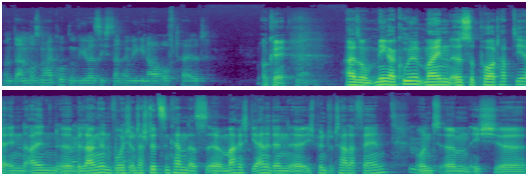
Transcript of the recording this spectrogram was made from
Und dann muss man halt gucken, wie man sich dann irgendwie genau aufteilt. Okay. Ja. Also mega cool. Mein äh, Support habt ihr in allen äh, Belangen, wo ich unterstützen kann. Das äh, mache ich gerne, denn äh, ich bin totaler Fan mhm. und ähm, ich äh,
